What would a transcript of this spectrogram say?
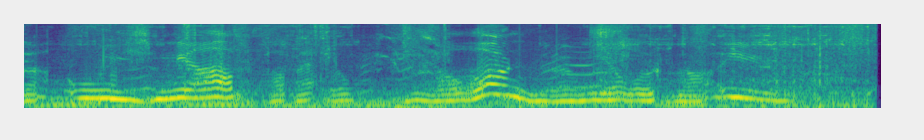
na uiś miał, no on no, na im.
